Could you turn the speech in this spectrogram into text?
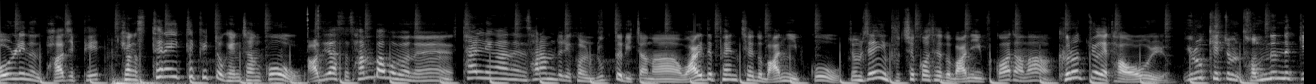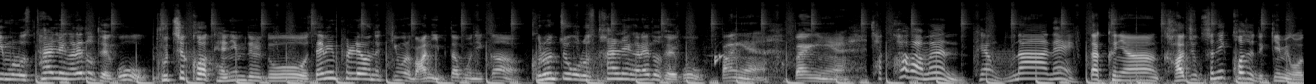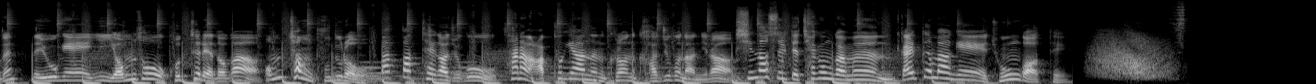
어울리는 바지 핏? 그냥 스트레이트 핏도 괜찮고 아디다스 삼바 보면은 스타일링하는 사람들이 그런 룩들 있잖아. 와이드 팬츠에도 많이 입고 좀 세미 부츠컷에도 많이 입고 하잖아. 그런 쪽에 다 어울려. 이렇게 좀 덮는 느낌으로 스타일링을 해도 되고 부츠컷 데님들도 세미 플레어 느낌으로 많이 입다 보니까 그런 쪽으로 스타일링을 해도 되고. 빵이야 빵이야. 착화감은 그냥 무난해. 딱 그냥 가죽 스니커즈 느낌이거든? 근데 요게 이 염소 고트 레더가 엄청 부드러워 빳빳해가지고 사람 아프게 하는 그런 가죽은 아니라 신었을 때 착용감은 깔끔하게 좋은 것 같아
